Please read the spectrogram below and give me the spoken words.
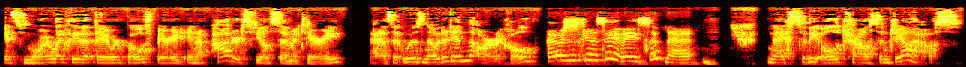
it's more likely that they were both buried in a Pottersfield cemetery, as it was noted in the article, I was just gonna say they said that. next to the old Charleston jailhouse,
